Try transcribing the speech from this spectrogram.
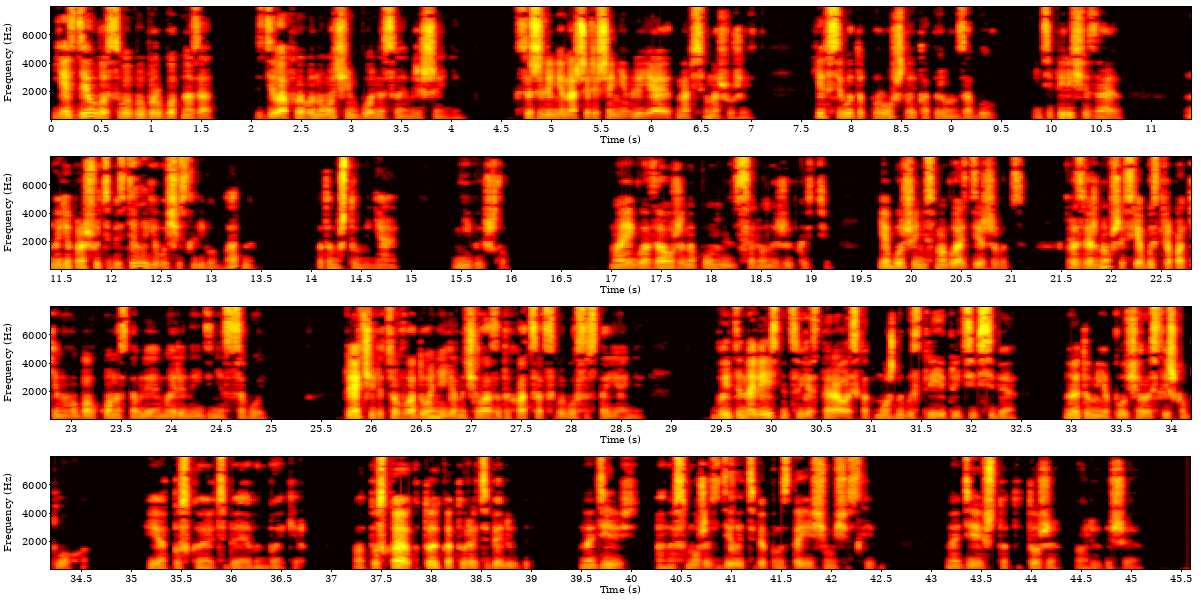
Я сделала свой выбор год назад, сделав Эвану очень больно своим решением. К сожалению, наши решения влияют на всю нашу жизнь. Я всего-то прошлое, которое он забыл, и теперь исчезаю. Но я прошу тебя, сделай его счастливым, ладно? Потому что у меня не вышло. Мои глаза уже наполнились соленой жидкостью. Я больше не смогла сдерживаться. Развернувшись, я быстро покинула балкон, оставляя Мэри наедине с собой. Пряча лицо в ладони, я начала задыхаться от своего состояния. Выйдя на лестницу, я старалась как можно быстрее прийти в себя, но это у меня получалось слишком плохо. Я отпускаю тебя, Эван Беккер. Отпускаю к той, которая тебя любит. Надеюсь, она сможет сделать тебя по-настоящему счастливым. Надеюсь, что ты тоже полюбишь ее.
